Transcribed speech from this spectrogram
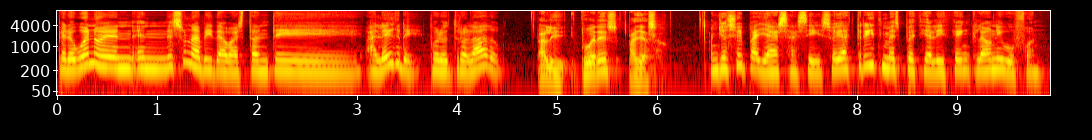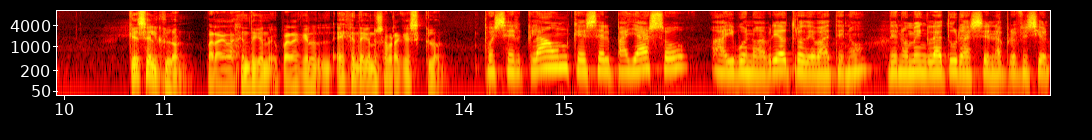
Pero bueno, en- en- es una vida bastante alegre, por otro lado. Ali, tú eres payasa. Yo soy payasa, sí, soy actriz, me especialicé en clown y bufón. ¿Qué es el clon? Para la gente que para que hay gente que no sabrá qué es clon. Pues el clown, que es el payaso, ahí bueno, habría otro debate, ¿no? De nomenclaturas en la profesión.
